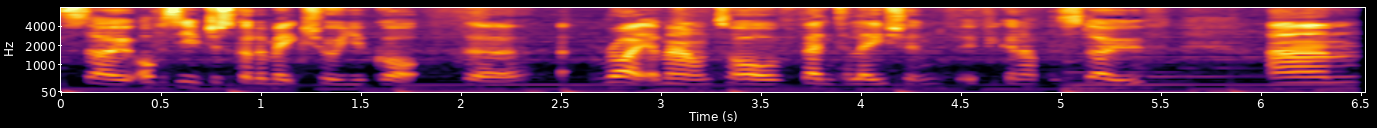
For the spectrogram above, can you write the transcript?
So obviously you've just got to make sure you've got the right amount of ventilation if you're going to have the stove. Um,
